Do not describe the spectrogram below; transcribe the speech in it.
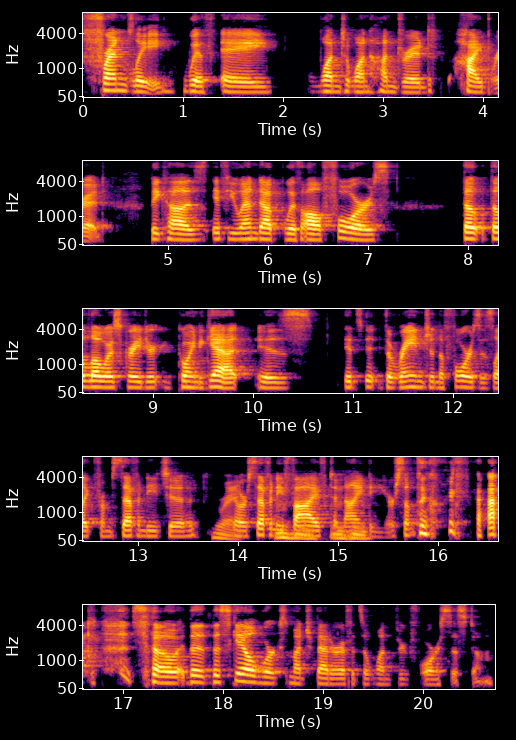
friendly with a one to 100 hybrid, because if you end up with all fours, the, the lowest grade you're going to get is it's it, the range in the fours is like from 70 to right. or 75 mm-hmm. to mm-hmm. 90 or something like that so the the scale works much better if it's a 1 through 4 system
